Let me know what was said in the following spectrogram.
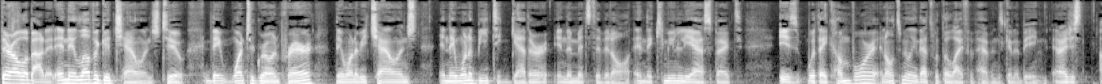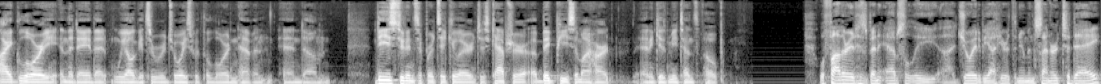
They're all about it. And they love a good challenge too. They want to grow in prayer. They want to be challenged and they want to be together in the midst of it all. And the community aspect is what they come for. And ultimately that's what the life of heaven is going to be. And I just, I glory in the day that we all get to rejoice with the Lord in heaven. And, um, these students in particular just capture a big piece of my heart and it gives me tons of hope. Well, Father, it has been absolutely a joy to be out here at the Newman Center today.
